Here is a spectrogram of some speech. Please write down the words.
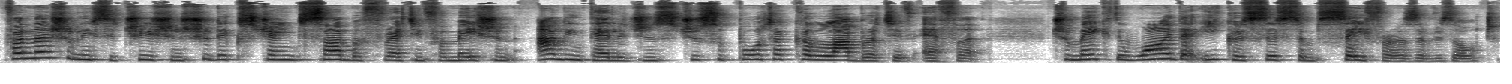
Financial institutions should exchange cyber threat information and intelligence to support a collaborative effort to make the wider ecosystem safer as a result.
